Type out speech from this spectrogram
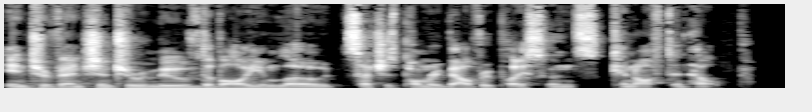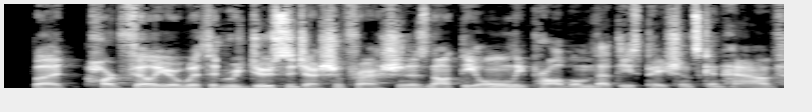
intervention to remove the volume load, such as pulmonary valve replacements, can often help. But heart failure with a reduced ejection fraction is not the only problem that these patients can have.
